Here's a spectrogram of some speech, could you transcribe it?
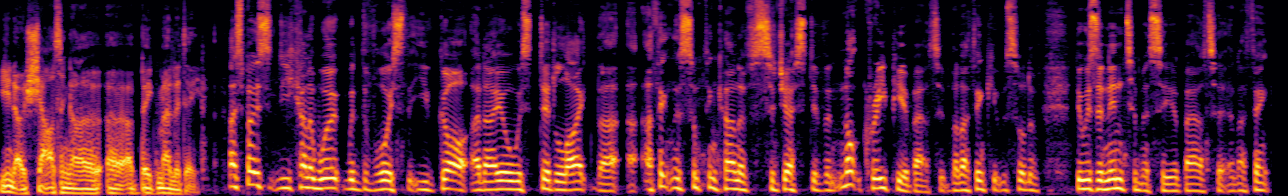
you know shouting a, a, a big melody. I suppose you kind of work with the voice that you've got, and I always did like that. I- think there's something kind of suggestive and not creepy about it, but I think it was sort of there was an intimacy about it, and I think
